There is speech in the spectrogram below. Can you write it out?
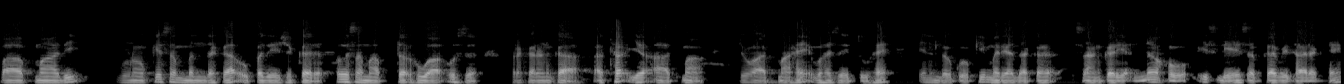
पापमादि गुणों के संबंध का उपदेश कर असमाप्त हुआ उस प्रकरण का। अथ, यह आत्मा, जो आत्मा है, वह सेतु है। इन लोगों की मर्यादा का सांकर्य न हो, इसलिए सबका विधारक है।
